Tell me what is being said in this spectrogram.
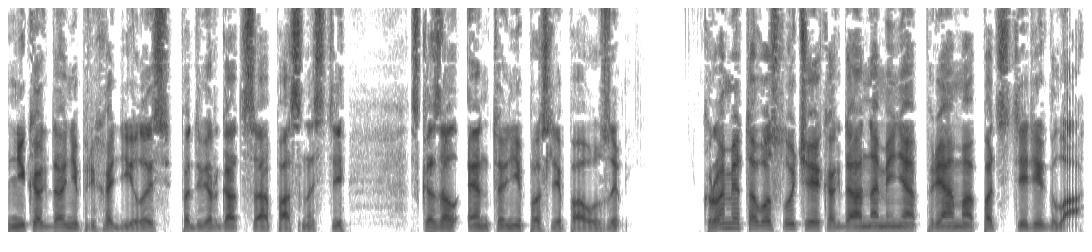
никогда не приходилось подвергаться опасности, — сказал Энтони после паузы. «Кроме того случая, когда она меня прямо подстерегла»,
